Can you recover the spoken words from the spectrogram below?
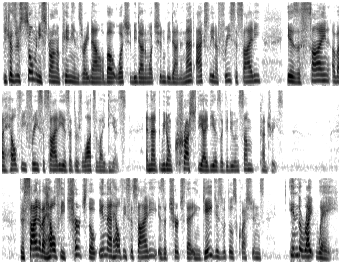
Because there's so many strong opinions right now about what should be done and what shouldn't be done. And that actually, in a free society, is a sign of a healthy, free society is that there's lots of ideas and that we don't crush the ideas like they do in some countries. The sign of a healthy church, though, in that healthy society, is a church that engages with those questions in the right way.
